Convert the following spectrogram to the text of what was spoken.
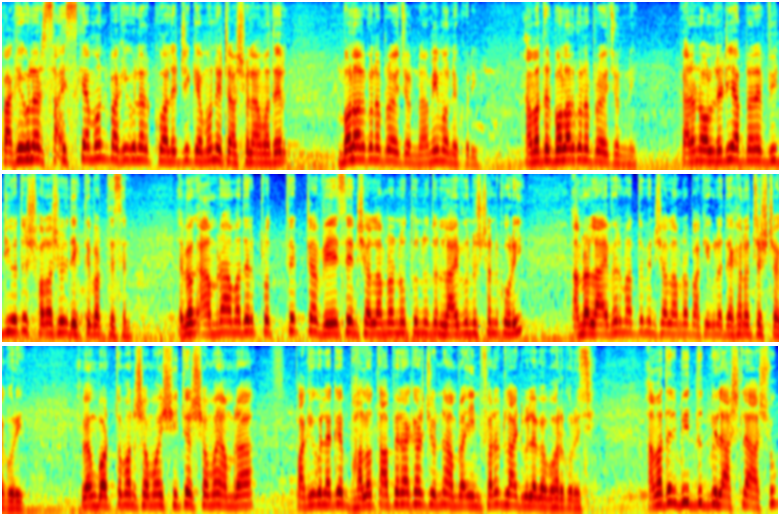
পাখিগুলোর সাইজ কেমন, পাখিগুলোর কোয়ালিটি কেমন, এটা আসলে আমাদের বলার কোনো প্রয়োজন না, আমি মনে করি। আমাদের বলার কোনো প্রয়োজন নেই। কারণ অলরেডি আপনারা ভিডিওতে সরাসরি দেখতে পারতেছেন। এবং আমরা আমাদের প্রত্যেকটা ভেসে ইনশাল্লাহ আমরা নতুন নতুন লাইভ অনুষ্ঠান করি। আমরা লাইভের মাধ্যমে ইনশাল্লাহ আমরা পাখিগুলো দেখানোর চেষ্টা করি। এবং বর্তমান সময়, শীতের সময় আমরা পাখিগুলোকে ভালো তাপে রাখার জন্য আমরা ইনফ্রারেড লাইটগুলো ব্যবহার করেছি। আমাদের বিদ্যুৎ বিল আসলে আসুক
